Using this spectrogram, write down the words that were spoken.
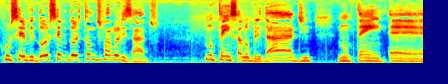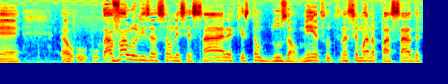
com os servidores, os servidores estão desvalorizados. Não tem salubridade, não tem é, a, a valorização necessária, a questão dos aumentos. Na semana passada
